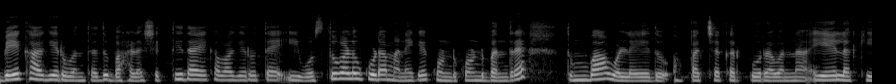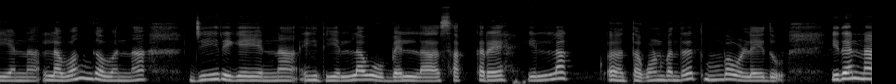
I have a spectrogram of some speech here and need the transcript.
ಬೇಕಾಗಿರುವಂಥದ್ದು ಬಹಳ ಶಕ್ತಿದಾಯಕವಾಗಿರುತ್ತೆ. ಈ ವಸ್ತುಗಳು ಕೂಡ ಮನೆಗೆ ಕೊಂಡುಕೊಂಡು ಬಂದರೆ ತುಂಬ ಒಳ್ಳೆಯದು. ಪಚ್ಚ ಕರ್ಪೂರವನ್ನು, ಏಲಕ್ಕಿಯನ್ನು, ಲವಂಗವನ್ನು, ಜೀರಿಗೆಯನ್ನು, ಇದೆಲ್ಲವೂ ಬೆಲ್ಲ, ಸಕ್ಕರೆ, ಎಲ್ಲ ತಗೊಂಡು ಬಂದರೆ ತುಂಬ ಒಳ್ಳೆಯದು ಇದನ್ನು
